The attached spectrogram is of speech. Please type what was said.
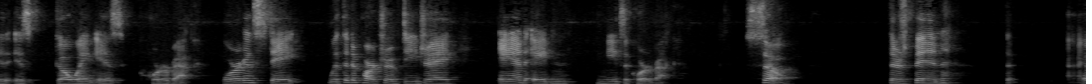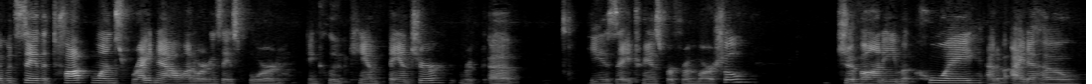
is, is going, is quarterback. Oregon State, with the departure of DJ and Aiden, needs a quarterback. So there's been, I would say, the top ones right now on Oregon State's board include Cam Fancher. Uh, he is a transfer from Marshall. Gevani McCoy out of Idaho,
